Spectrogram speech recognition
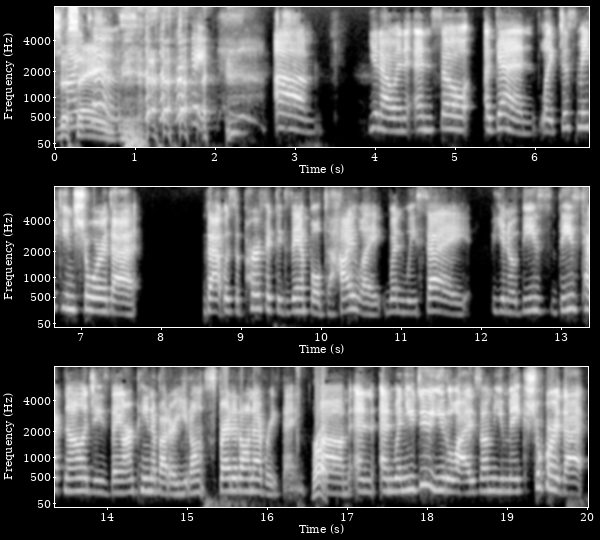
touch the my same. toes. right. Um, you know, and and so again, like just making sure that that was a perfect example to highlight when we say, you know, these these technologies they aren't peanut butter. You don't spread it on everything. Right. Um, and and when you do utilize them, you make sure that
